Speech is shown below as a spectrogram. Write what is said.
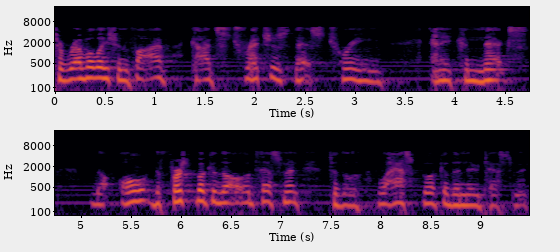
to Revelation 5, God stretches that string and He connects the, Old, the first book of the Old Testament to the last book of the New Testament.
